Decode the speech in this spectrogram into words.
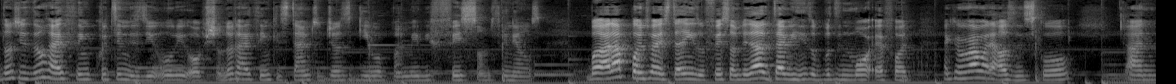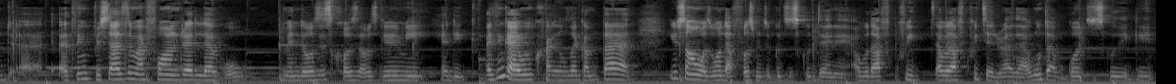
don't you don't I think quitting is the only option? Don't I think it's time to just give up and maybe face something else? But at that point where it's telling you to face something, that's the time you need to put in more effort. I can remember when I was in school, and uh, I think precisely my 400 level, when there was this course that was giving me headache. I think I even cried. I was like, I'm tired. If someone was one that forced me to go to school, then eh, I would have quit. I would have quitted rather. I wouldn't have gone to school again.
